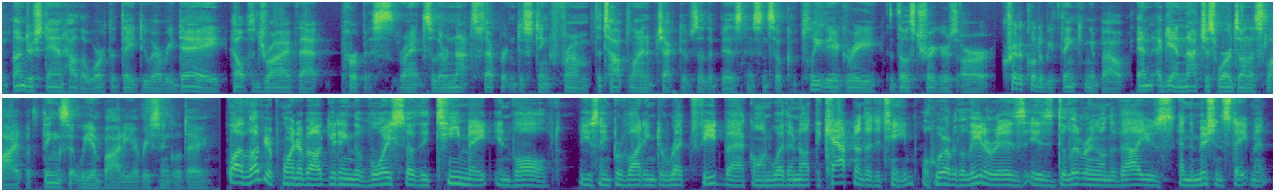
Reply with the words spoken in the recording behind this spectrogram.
organization understand how the work that they do every day helps drive that purpose, right? So they're not separate and distinct from the top line objectives of the business. And so completely agree that those triggers are critical to be thinking about. And again, not just words on a slide, but things that we embody every single day. Well, I love your point about getting the voice of the teammate involved. You're saying providing direct feedback on whether or not the captain of the team or whoever the leader is is delivering on the values and the mission statement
